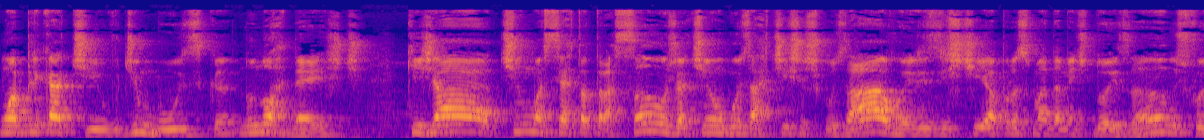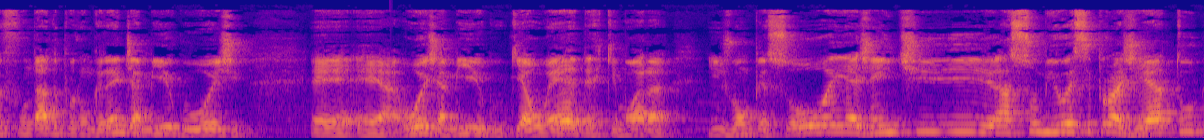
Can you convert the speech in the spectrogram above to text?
um aplicativo de música no Nordeste que já tinha uma certa atração, já tinha alguns artistas que usavam, ele existia há aproximadamente dois anos, foi fundado por um grande amigo hoje, é, é, hoje amigo, que é o Éder, que mora em João Pessoa, e a gente assumiu esse projeto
